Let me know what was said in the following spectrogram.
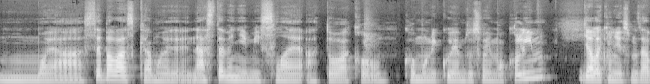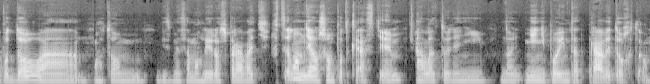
moja sebaláska, moje nastavenie mysle a to, ako komunikujem so svojím okolím. Ďaleko nie som závodov a o tom by sme sa mohli rozprávať v celom ďalšom podcaste, ale to není, no, není pointa práve tohto.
